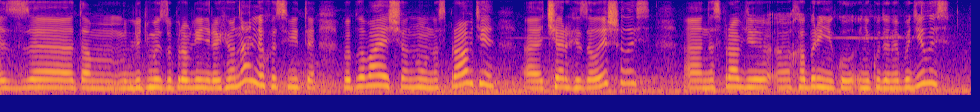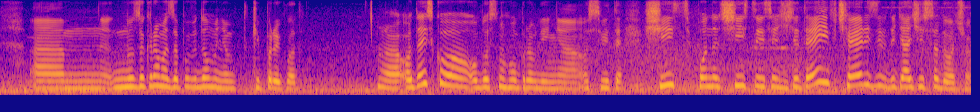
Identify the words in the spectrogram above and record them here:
е, з е, там, людьми з управління регіональних освіти випливає, що ну, насправді черги залишились, насправді хабарі нікуди не поділись. Е, Ну, зокрема, за повідомленням, такий приклад. Е, Одеського обласного управління освіти 6, понад 6 тисяч дітей в черзі в дитячий садочок.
